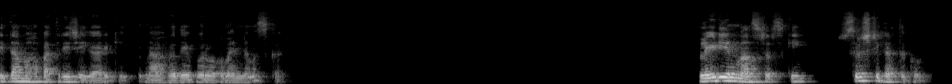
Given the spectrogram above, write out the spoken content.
పితామహ పత్రిజీ గారికి నా హృదయపూర్వకమైన నమస్కారం. ప్లేడియన్ మాస్టర్స్కి సృష్టికర్తకు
